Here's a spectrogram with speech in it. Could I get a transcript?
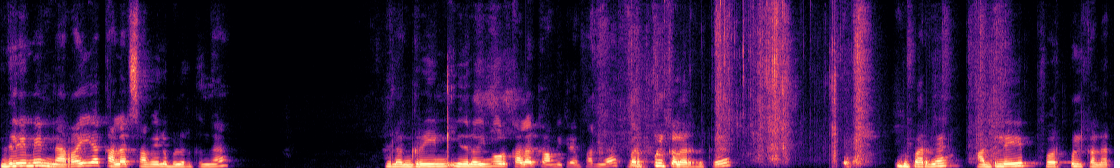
இதுலேயுமே நிறைய கலர்ஸ் அவைலபிள் இருக்குங்க. இதுல கிரீன் இதுல இன்னொரு கலர் காமிக்கிறேன் பாருங்க. பர்பிள் கலர் இருக்கு. இது பாருங்க அதுலயே பர்பிள் கலர்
